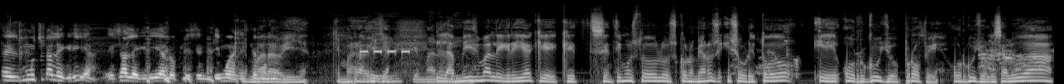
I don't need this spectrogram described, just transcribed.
es mucha alegría, es alegría lo que sentimos en Qué este momento. maravilla, qué maravilla. Sí, qué maravilla. La misma alegría que, que sentimos todos los colombianos y sobre todo eh, orgullo, profe, orgullo. Le saluda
